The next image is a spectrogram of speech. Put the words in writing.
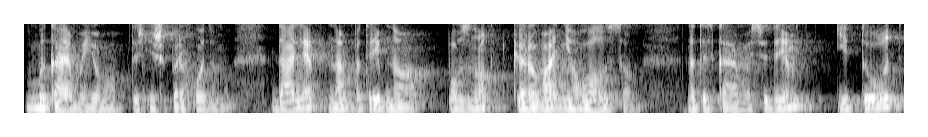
Вмикаємо його, точніше переходимо. Далі нам потрібно повзнок керування голосом. Натискаємо сюди і тут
